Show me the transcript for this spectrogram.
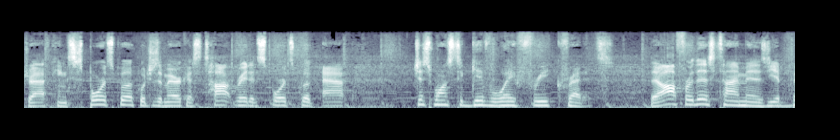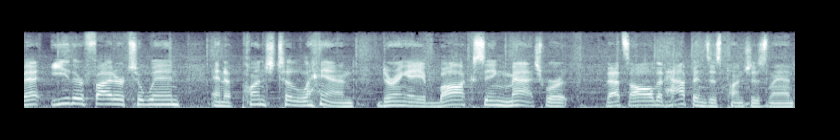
DraftKings Sportsbook, which is America's top rated sportsbook app, just wants to give away free credits. The offer this time is you bet either fighter to win and a punch to land during a boxing match where that's all that happens is punches land.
